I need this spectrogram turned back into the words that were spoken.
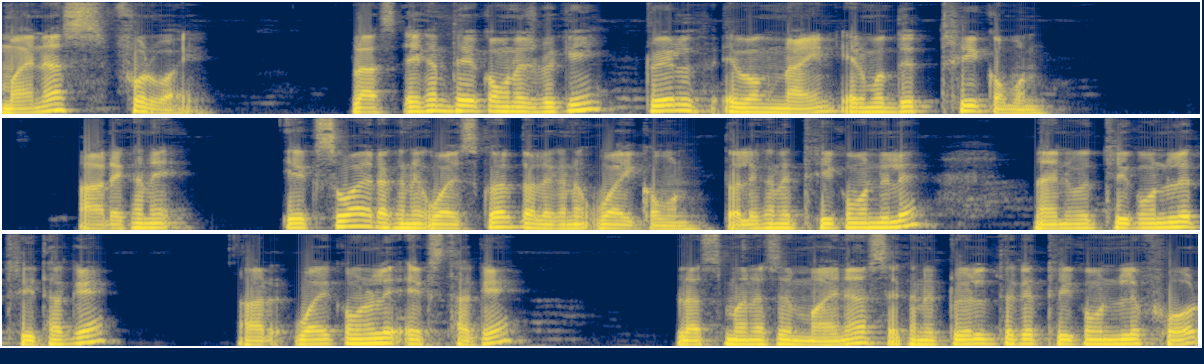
minus four y plus এখান থেকে কমন আসবে কি? টুয়েলভ এবং নাইন এর মধ্যে থ্রি কমন। আর এখানে এক্স ওয়াই আর এখানে ওয়াই স্কোয়ার তাহলে এখানে ওয়াই কমন। তাহলে এখানে থ্রি কমন নিলে নাইন মধ্যে থ্রি কমন নিলে থ্রি থাকে। আর ওয়াই কমন হলে এক্স থাকে প্লাস মাইনাসে মাইনাস এখানে টুয়েলভ থেকে থ্রি কমন হলে ফোর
